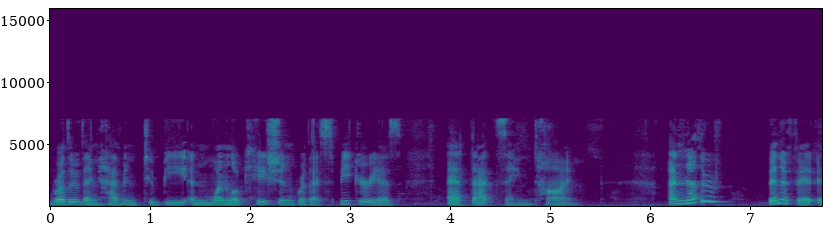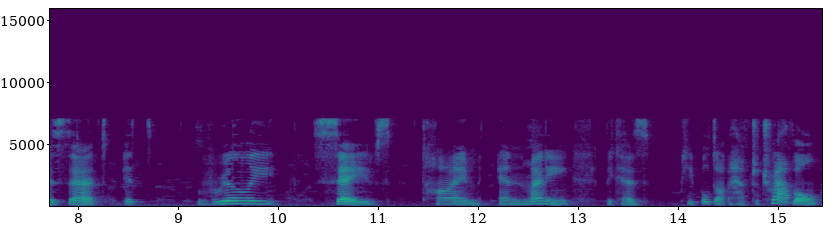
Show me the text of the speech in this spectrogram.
rather than having to be in one location where that speaker is at that same time. Another benefit is that it really saves time and money because people don't have to travel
